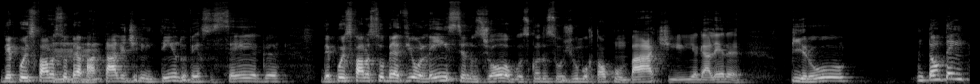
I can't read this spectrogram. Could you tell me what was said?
Depois fala uhum. sobre a uhum. batalha de Nintendo versus Sega. Depois fala sobre a violência nos jogos, quando surgiu o Mortal Kombat e a galera pirou. Então tem.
